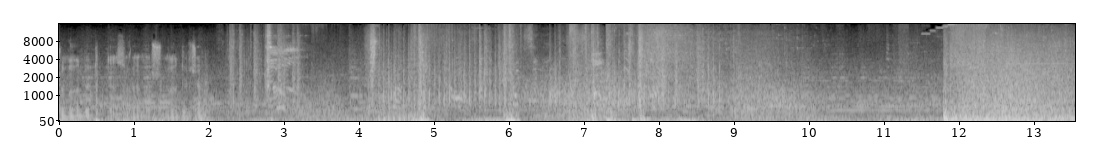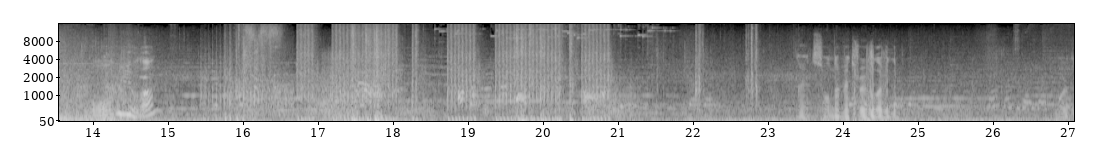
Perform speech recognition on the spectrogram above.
Şunu öldürdükten sonra hemen şunu öldüreceğim. Ne oluyor lan? Evet sonunda metroyu bulabildim. Bu arada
